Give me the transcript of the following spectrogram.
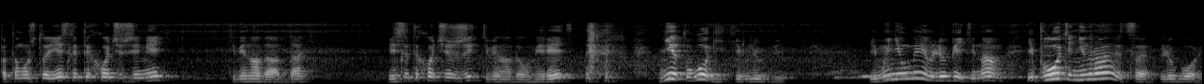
Потому что если ты хочешь иметь, тебе надо отдать. Если ты хочешь жить, тебе надо умереть. Нет логики в любви. И мы не умеем любить, и нам и плоти не нравится любовь.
